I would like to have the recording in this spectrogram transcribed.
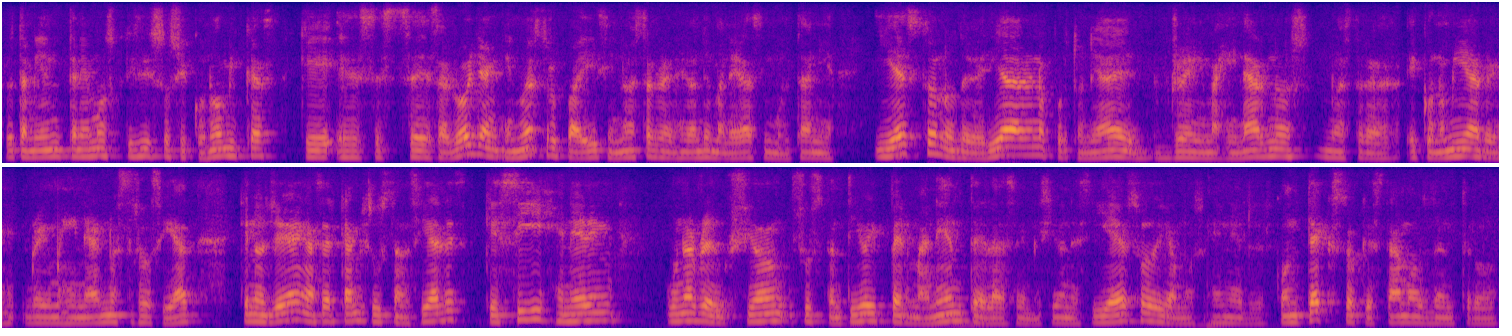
pero también tenemos crisis socioeconómicas que se desarrollan en nuestro país y en nuestra región de manera simultánea. Y esto nos debería dar una oportunidad de reimaginarnos nuestra economía, reimaginar nuestra sociedad, que nos lleven a hacer cambios sustanciales que sí generen una reducción sustantiva y permanente de las emisiones. Y eso, digamos, en el contexto que estamos dentro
